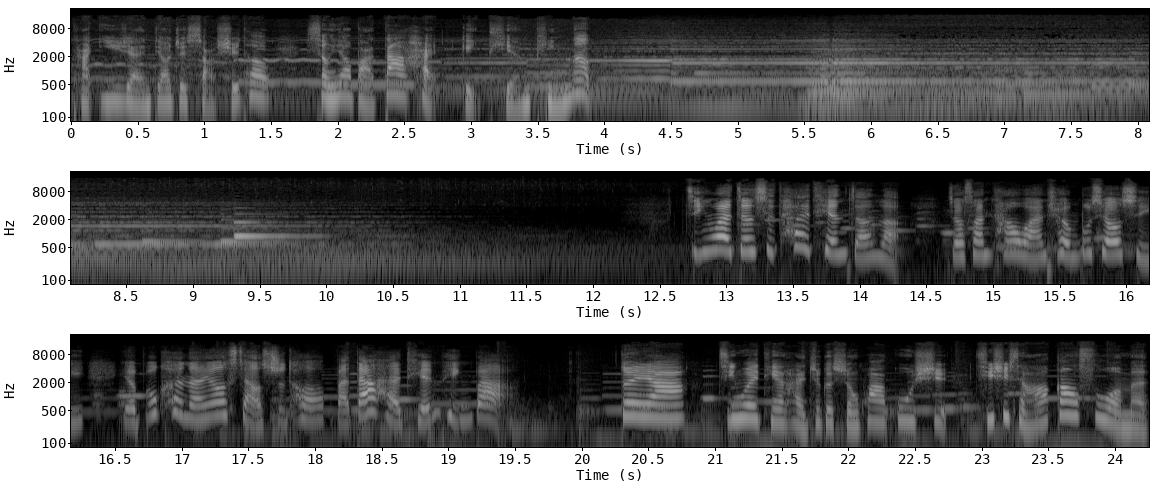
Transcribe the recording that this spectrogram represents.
他依然叼着小石头，想要把大海给填平呢。精卫真是太天真了，就算他完全不休息，也不可能用小石头把大海填平吧？对呀，精卫填海这个神话故事，其实想要告诉我们，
